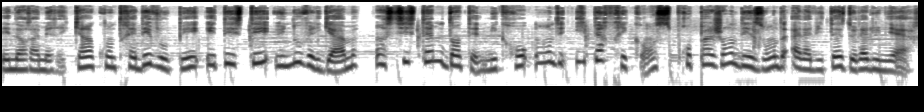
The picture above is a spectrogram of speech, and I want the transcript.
les Nord-Américains compteraient développer et tester une nouvelle gamme, un système d'antennes micro-ondes hyperfréquences propageant des ondes à la vitesse de la lumière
